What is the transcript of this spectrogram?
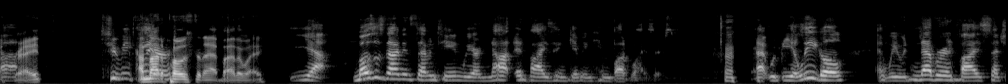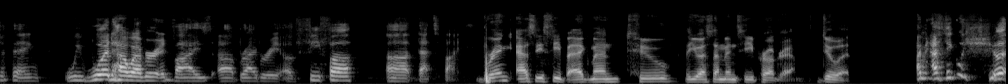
Uh, right. to be clear, I'm not opposed to that, by the way. Yeah. Moses Nyeman 17, we are not advising giving him Budweisers. that would be illegal, and we would never advise such a thing. We would, however, advise uh, bribery of FIFA. Uh, that's fine. Bring SEC bagmen to the USMNT program. Do it. I mean, I think we should.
